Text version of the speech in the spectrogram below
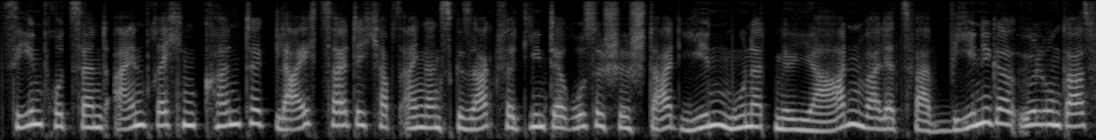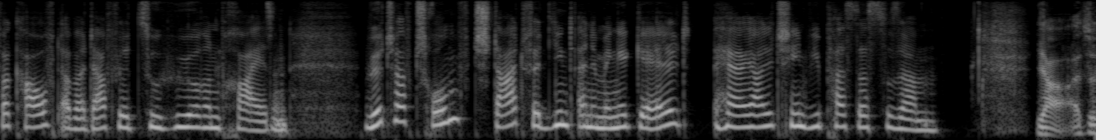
10 Prozent einbrechen könnte. Gleichzeitig, ich habe es eingangs gesagt, verdient der russische Staat jeden Monat Milliarden, weil er zwar weniger Öl und Gas verkauft, aber dafür zu höheren Preisen. Wirtschaft schrumpft, Staat verdient eine Menge Geld. Herr Jalcin, wie passt das zusammen? Ja, also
